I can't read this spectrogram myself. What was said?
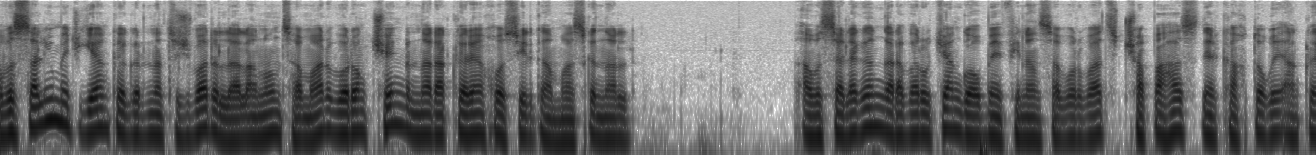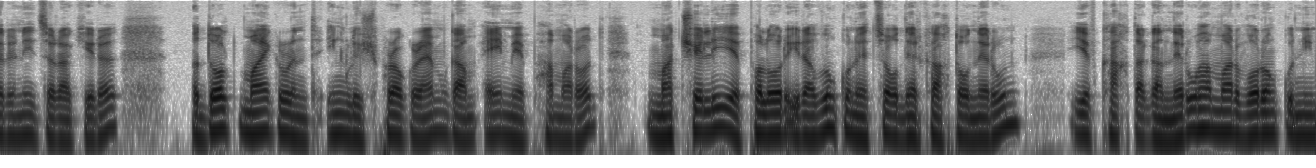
Ավսալի մեջ կյանքը կգրնա դժվարը լալանոնց համար, որոնք չեն գնարակներեն խոսիլ կամ հասկանալ Ավստրալիական կառավարության կողմէ ֆինանսավորված չափահաս ներքախտողի անկլերենի ծրագիրը Adult Migrant English Program կամ AMIP համարոտ մաչելի է բոլոր իրավունք ունեցող ներքախտողներուն եւ քաղաքտականներու համար, որոնք ունի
